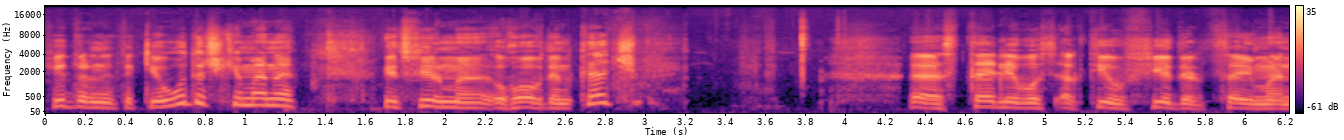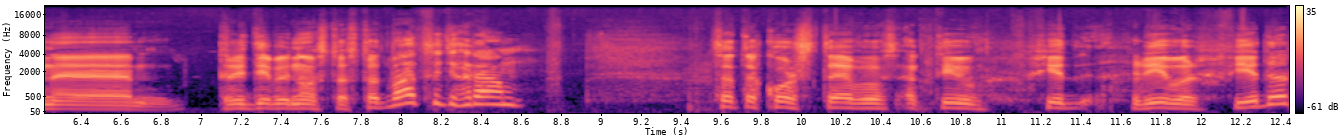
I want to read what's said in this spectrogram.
фідерні такі удочки в мене від фірми Golden Catch. Stelios Active Feeder це в мене 390-120 грам. Це також Active Feed, River Feeder.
